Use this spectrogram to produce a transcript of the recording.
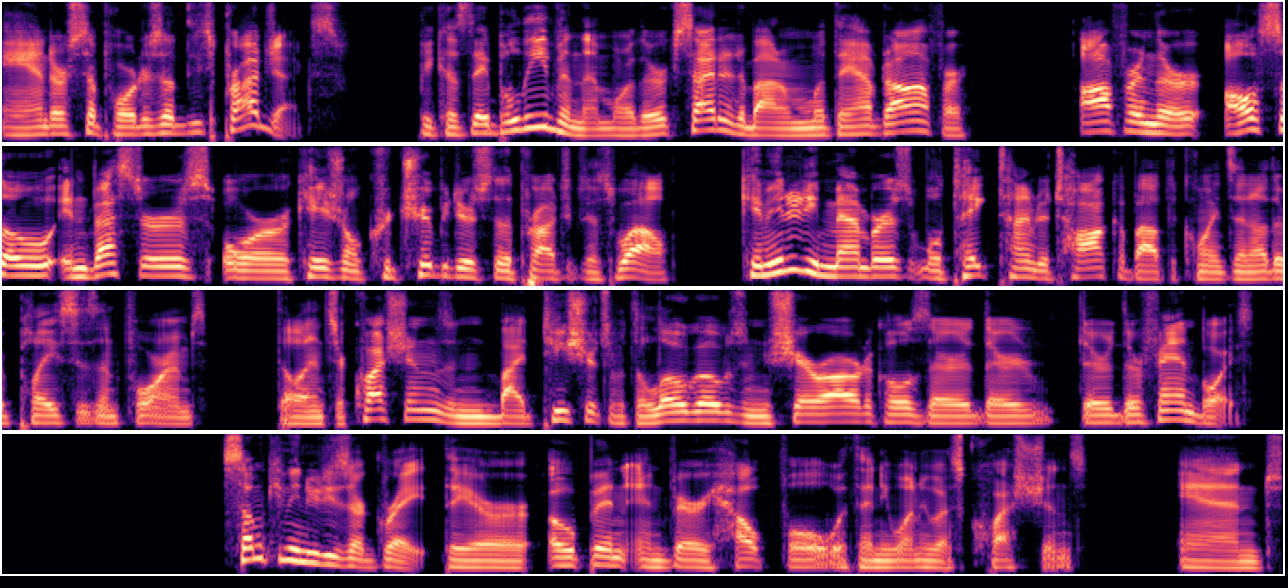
and are supporters of these projects because they believe in them or they're excited about them, what they have to offer. Often they're also investors or occasional contributors to the project as well. Community members will take time to talk about the coins in other places and forums. They'll answer questions and buy T-shirts with the logos and share articles. They're they're they're they're fanboys. Some communities are great. They are open and very helpful with anyone who has questions. And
